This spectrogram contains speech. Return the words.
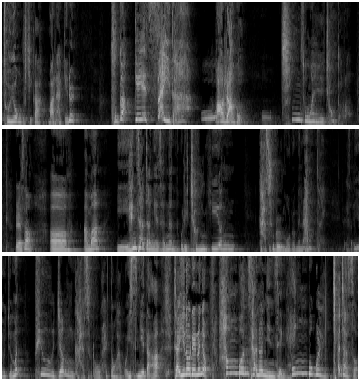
조용구 씨가 말하기를 국악계의 싸이다 라고 칭송할 정도로. 그래서 어, 아마 이 행사장에서는 우리 전지현 가수를 모르면 안 돼. 그래서 요즘은 퓨전 가수로 활동하고 있습니다. 자, 이 노래는요, 한 번 사는 인생 행복을 찾아서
